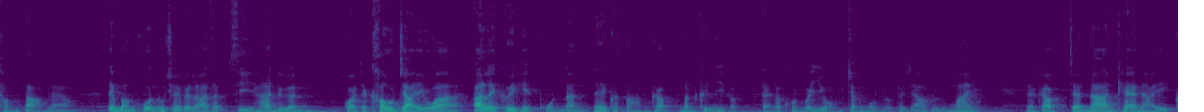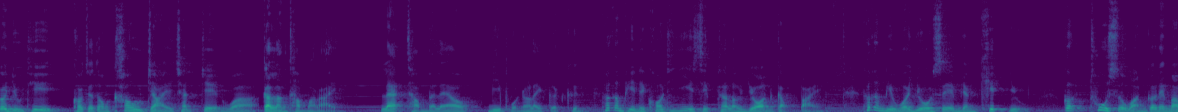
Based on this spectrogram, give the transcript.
ทำตามแล้ว แต่บางคนต้องใช้เวลาสัก 4-5หเดือน กว่าจะเข้าใจว่าอะไรคือเหตุผลนั้นใดก็ตามครับ มันขึ้นอยู่กับ แต่ละคนว่ายอมจำนนกับพระเจ้าหรือไม่นะครับ จะนานแค่ไหนก็อยู่ที่เขาจะต้องเข้าใจชัดเจนว่ากำลังทำอะไร และทำไปแล้วมีผลอะไรเกิดขึ้น พระคัมภีร์ในข้อที่ 20 ถ้าเราย้อนกลับไป พระคัมภีร์ว่าโยเซฟยังคิดอยู่ ก็ทูตสวรรค์ก็ได้มา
